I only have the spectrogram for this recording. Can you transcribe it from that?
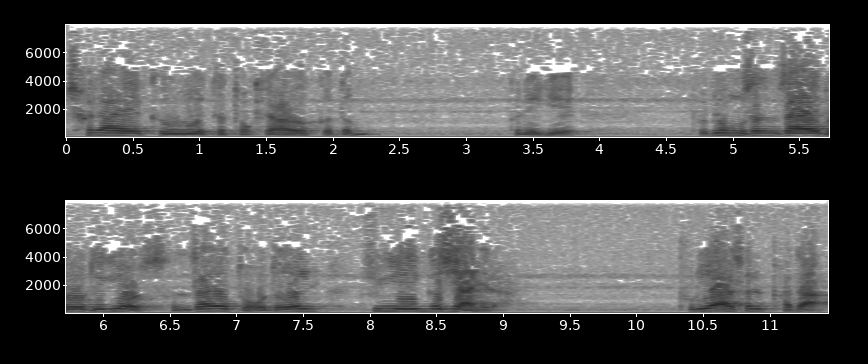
천하의 그 위에 더 독해가 없거든. 그러기에 부중선사의 도덕이요, 선사의 도덕을 중요한 것이 아니라, 불야설파다,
